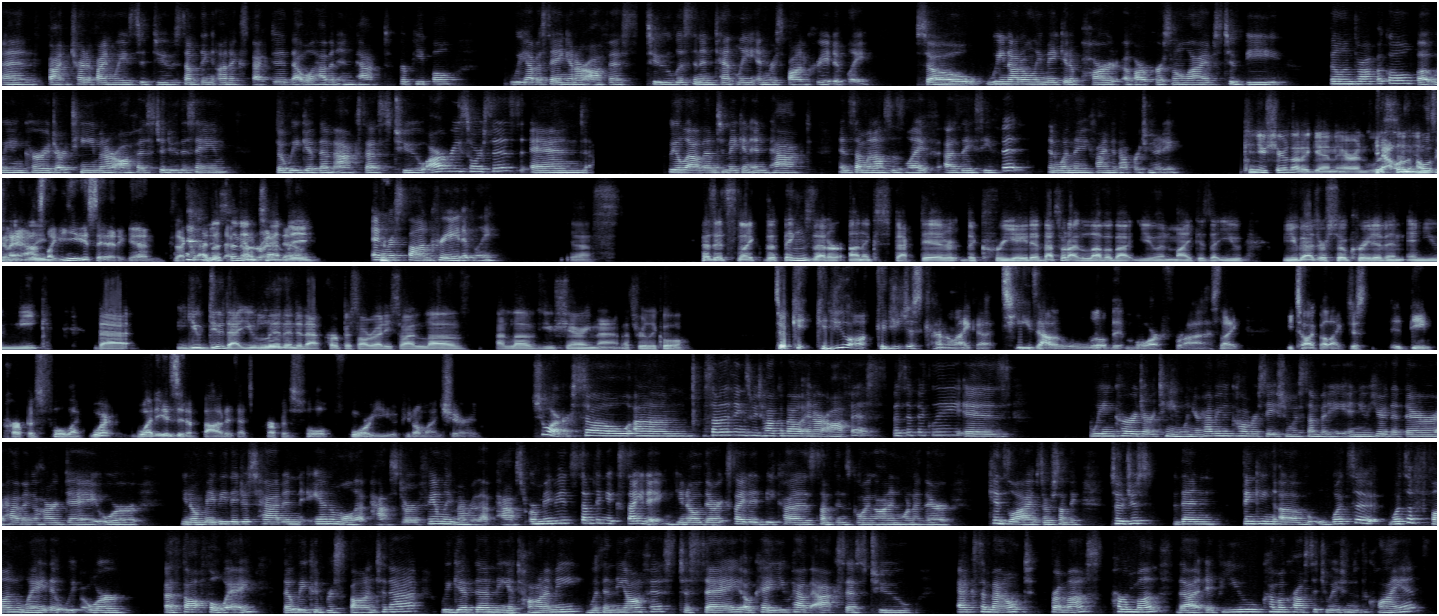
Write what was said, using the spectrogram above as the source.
and find, try to find ways to do something unexpected that will have an impact for people. We have a saying in our office to listen intently and respond creatively. So we not only make it a part of our personal lives to be philanthropical, but we encourage our team and our office to do the same. So we give them access to our resources and we allow them to make an impact in someone else's life as they see fit and when they find an opportunity. Can you share that again, Erin? Listen yeah, I was, was going to ask, like, you need to say that again. I, I Listen intently right and respond creatively. Yes because it's like the things that are unexpected the creative that's what i love about you and mike is that you you guys are so creative and, and unique that you do that. You live into that purpose already. So i love i love you sharing that. That's really cool. So could, could you uh, could you just kind of like uh, tease out a little bit more for us? Like you talk about like just it being purposeful. Like what what is it about it that's purposeful for you if you don't mind sharing Sure. So, um, some of the things we talk about in our office specifically is we encourage our team when you're having a conversation with somebody and you hear that they're having a hard day or you know maybe they just had an animal that passed or a family member that passed or maybe it's something exciting you know they're excited because something's going on in one of their kids lives or something so just then thinking of what's a what's a fun way that we or a thoughtful way that we could respond to that. We give them the autonomy within the office to say, okay, you have access to X amount from us per month that if you come across situations with the clients,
